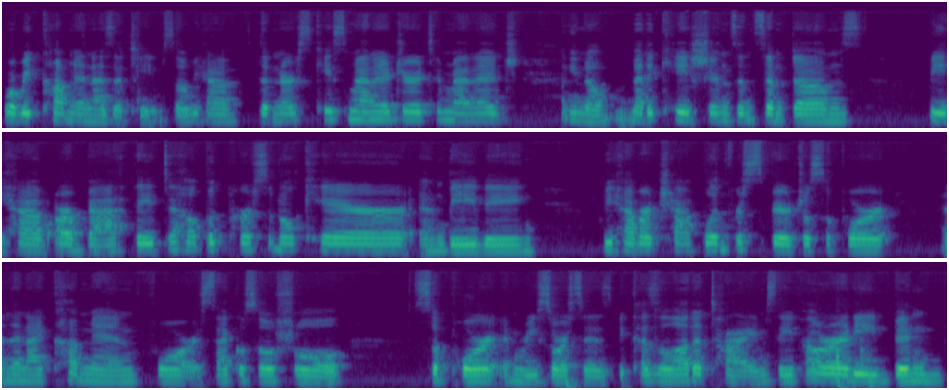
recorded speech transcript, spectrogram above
where we come in as a team. So we have the nurse case manager to manage you know medications and symptoms. We have our bath aide to help with personal care and bathing. We have our chaplain for spiritual support and then i come in for psychosocial support and resources because a lot of times they've already been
